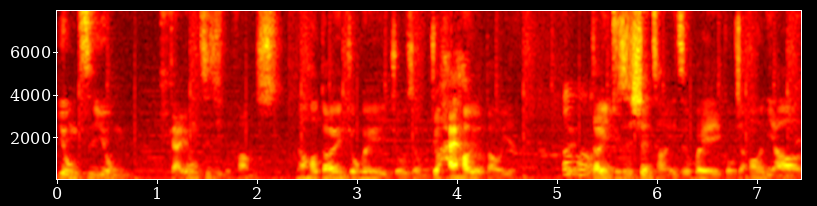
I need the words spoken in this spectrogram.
用字用语改用自己的方式，然后导演就会纠正我，就还好有导演。对，嗯导演就是现场一直会跟我讲，哦，你要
